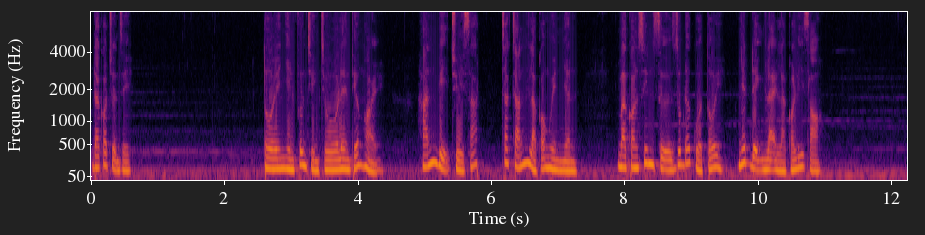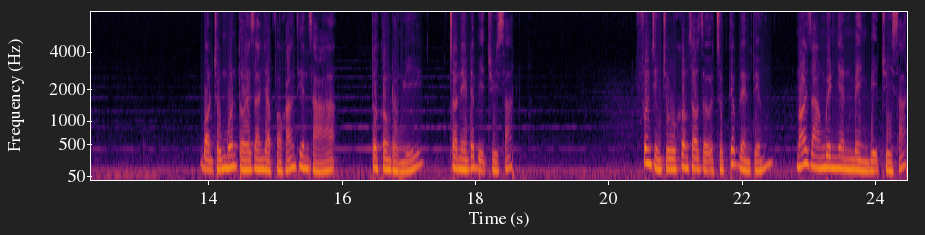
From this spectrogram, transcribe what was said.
Đã có chuyện gì? Tôi nhìn Phương Trình Chu lên tiếng hỏi. Hắn bị truy sát, Chắc chắn là có nguyên nhân. Mà còn xin sự giúp đỡ của tôi, Nhất định lại là có lý do. Bọn chúng muốn tôi gia nhập vào kháng thiên giả. Tôi không đồng ý, Cho nên đã bị truy sát. Phương Trình Chu không do dự trực tiếp lên tiếng, Nói ra nguyên nhân mình bị truy sát.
